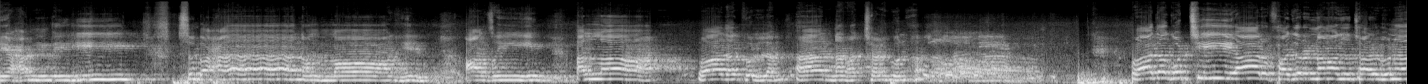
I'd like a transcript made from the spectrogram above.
বিহামদিহি সুবহানাল্লাহিল আযীম আল্লাহ ওয়াদা করলাম, আর নামাজ ছাড়বো না। ওয়াদা করছি, আর ফজর নামাজও ছাড়বো না।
